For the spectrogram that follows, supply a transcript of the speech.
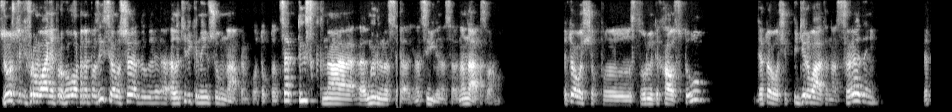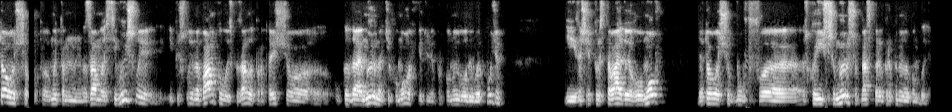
Знову ж таки, формування проговорної позиції лише але тільки на іншому напрямку. Тобто, це тиск на е, мирне населення, на цивільне населення, на нас з вами. Для того, щоб е, створити хаос в тилу, для того, щоб підірвати нас всередині, для того, щоб ми там з вами всі вийшли і пішли на банкову і сказали про те, що е, укладає мир на тих умовах, які тобі пропонує Володимир Путін, і, значить, приставає до його умов для того, щоб був е, скоріший мир, щоб нас припинили бомбити.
